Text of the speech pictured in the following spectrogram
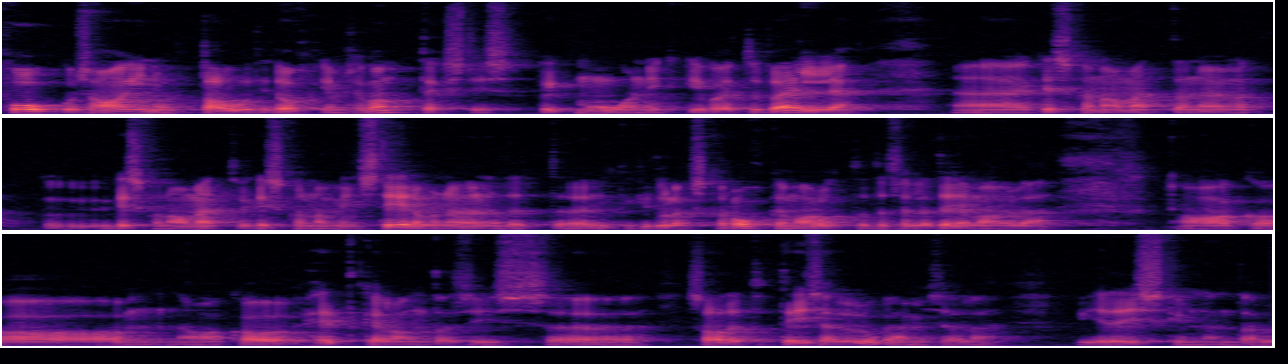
fookuse ainult taudide ohjamise kontekstis, kõik muu on ikkagi võetud välja. Keskkonnaamet on öelnud, keskkonnaamet või keskkonnaministeerium on öelnud, et äh, ikkagi tuleks ka rohkem arutada selle teema üle. aga, aga hetkel on ta siis saadetud teisele lugemisele. viieteistkümnendal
